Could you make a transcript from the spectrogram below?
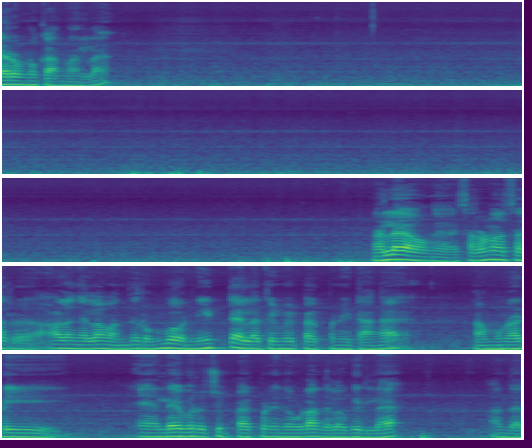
வேற ஒன்றும் காரணம் இல்லை நல்ல அவங்க சரவணா சார் ஆளுங்க எல்லாம் வந்து ரொம்ப நீட்டாக எல்லாத்தையுமே பேக் பண்ணிட்டாங்க. நான் முன்னாடி என் லேபர் வச்சு பேக் பண்ணியிருந்த கூட அந்தளவுக்கு இல்லை. அந்த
